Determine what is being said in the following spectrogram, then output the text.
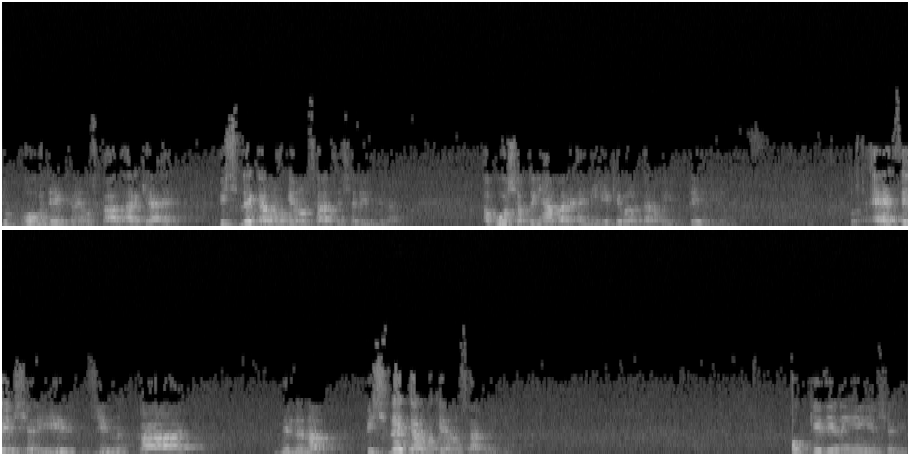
जो भोग देख रहे हैं, उसका आधार क्या है? पिछले कर्मों के अनुसार से शरीर मिला। अब वो शब्द यहाँ पर है नहीं, ये केवल कर्म देह है। तो ऐसे शरीर जिनका मिलना पिछले कर्म के अनुसार नहीं है, भोग के लिए नहीं है ये शरीर।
